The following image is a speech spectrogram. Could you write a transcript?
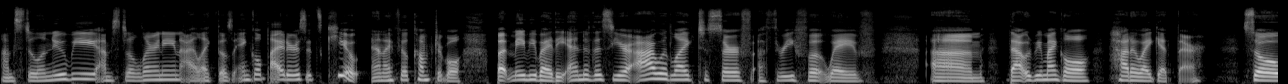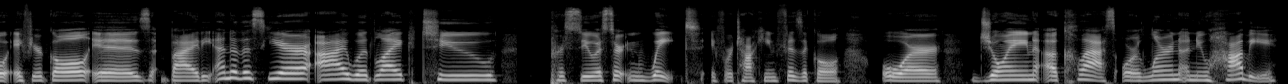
I'm still a newbie. I'm still learning. I like those ankle biters. It's cute and I feel comfortable. But maybe by the end of this year, I would like to surf a three foot wave. Um, that would be my goal. How do I get there? So if your goal is by the end of this year, I would like to pursue a certain weight, if we're talking physical, or join a class or learn a new hobby,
